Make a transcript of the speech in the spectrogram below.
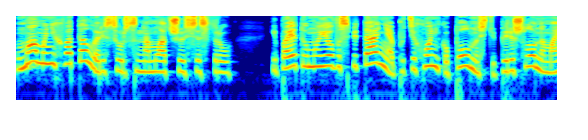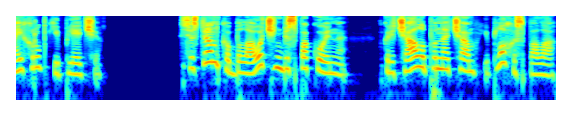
У мамы не хватало ресурса на младшую сестру, и поэтому ее воспитание потихоньку полностью перешло на мои хрупкие плечи. Сестренка была очень беспокойная, кричала по ночам и плохо спала.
